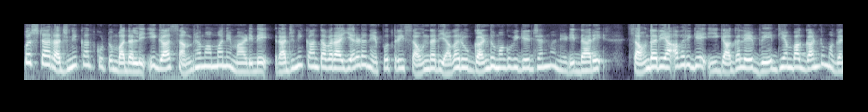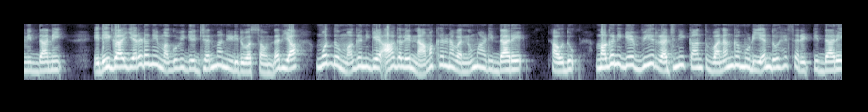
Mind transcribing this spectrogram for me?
ಸೂಪರ್ ಸ್ಟಾರ್ ರಜನಿಕಾಂತ್ ಕುಟುಂಬದಲ್ಲಿ ಈಗ ಸಂಭ್ರಮ ಮನೆ ಮಾಡಿದೆ. ರಜನಿಕಾಂತ್ ಅವರ ಎರಡನೇ ಪುತ್ರಿ ಸೌಂದರ್ಯ ಅವರು ಗಂಡು ಮಗುವಿಗೆ ಜನ್ಮ ನೀಡಿದ್ದಾರೆ. ಸೌಂದರ್ಯ ಅವರಿಗೆ ಈಗಾಗಲೇ ವೇದ್ ಎಂಬ ಗಂಡು ಮಗನಿದ್ದಾನೆ. ಇದೀಗ ಎರಡನೇ ಮಗುವಿಗೆ ಜನ್ಮ ನೀಡಿರುವ ಸೌಂದರ್ಯ ಮುದ್ದು ಮಗನಿಗೆ ಆಗಲೇ ನಾಮಕರಣವನ್ನು ಮಾಡಿದ್ದಾರೆ. ಹೌದು, ಮಗನಿಗೆ ವೀರ್ ರಜನಿಕಾಂತ್ ವನಂಗಮುಡಿ ಎಂದು ಹೆಸರಿಟ್ಟಿದ್ದಾರೆ.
